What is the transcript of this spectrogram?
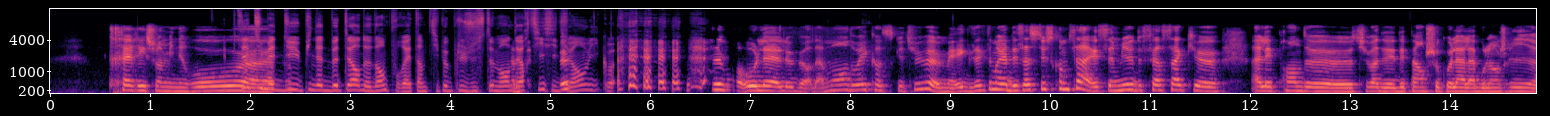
Très riche en minéraux. Peut-être tu mets du peanut butter dedans pour être un petit peu plus justement dirty si tu as envie, quoi. Au lait, le beurre d'amande, oui, quand ce que tu veux. Mais exactement, il y a des astuces comme ça. Et c'est mieux de faire ça que aller prendre, tu vois, des, des pains au chocolat à la boulangerie.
